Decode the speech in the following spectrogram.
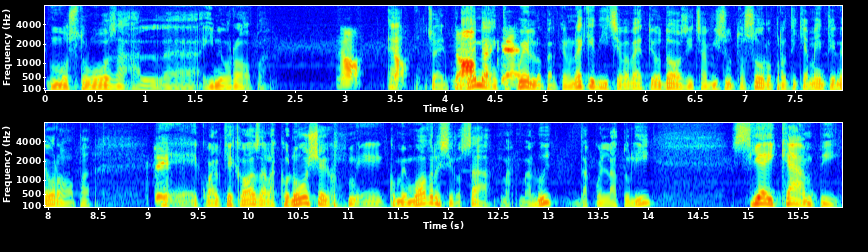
mostruosa al- in Europa. No, no. Cioè il No, problema è anche perché- quello, perché non è che dice, vabbè, Teodosic ha vissuto solo praticamente in Europa e, e qualche cosa la conosce e come muoversi lo sa, ma, ma lui da quel lato lì, sia i campi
